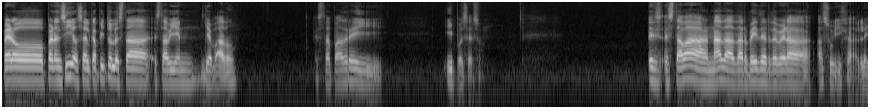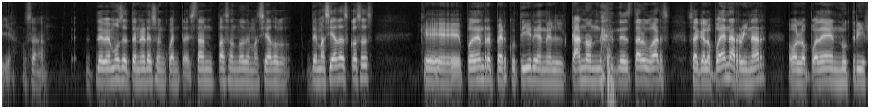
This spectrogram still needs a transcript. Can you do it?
Pero, pero en sí, o sea, el capítulo está, está bien llevado. Está padre y, y pues eso. Es, estaba nada Darth Vader de ver a, a, su hija, Leia. O sea, debemos de tener eso en cuenta. Están pasando demasiado, demasiadas cosas que pueden repercutir en el canon de Star Wars. O sea, que lo pueden arruinar o lo pueden nutrir.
